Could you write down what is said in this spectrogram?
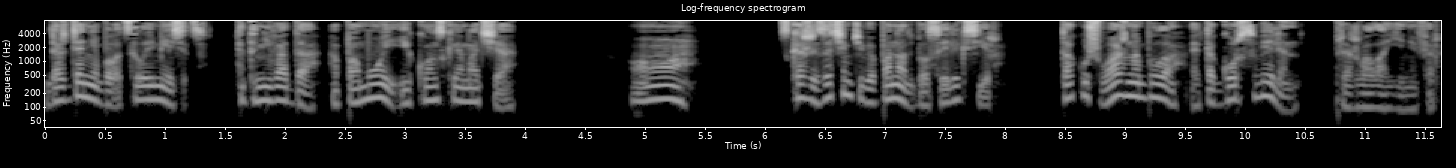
«Дождя не было целый месяц. Это не вода, а помой и конская моча». «О, скажи, зачем тебе понадобился эликсир?» «Так уж важно было, это Горсвелен», — прервала Енифер.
